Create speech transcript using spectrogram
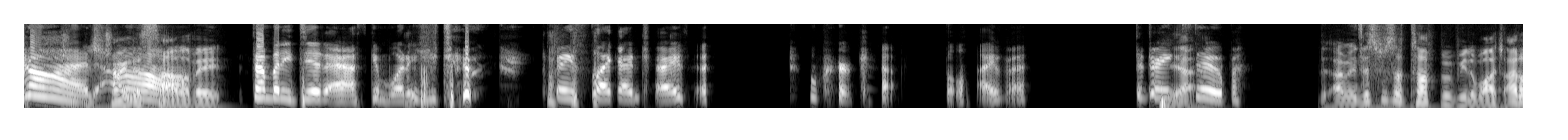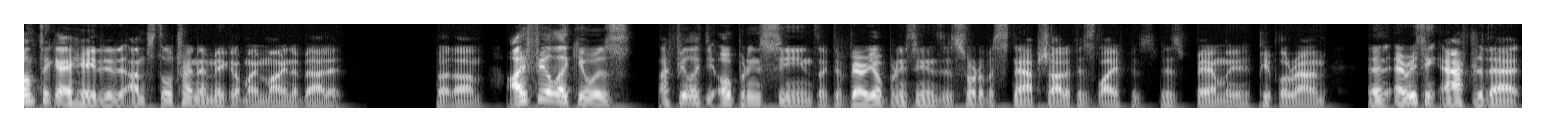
God! He's trying to oh. salivate. Somebody did ask him, "What are you doing?" And he's like, "I tried to work up saliva to drink Yeah. soup." I mean, this was a tough movie to watch. I don't think I hated it. I'm still trying to make up my mind about it. But um, I feel like it was. I feel like the opening scenes, like the very opening scenes, is sort of a snapshot of his life, his, his family, people around him, and everything after that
